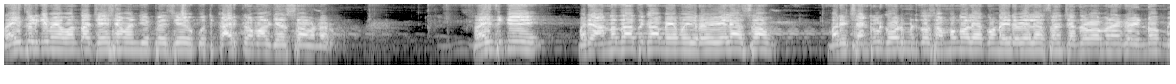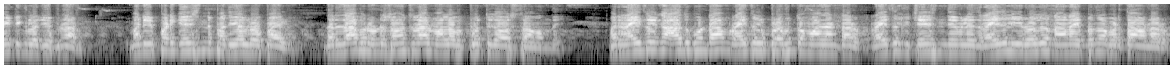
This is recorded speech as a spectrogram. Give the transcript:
రైతులకి మేమంతా చేసామని చెప్పేసి కొద్ది కార్యక్రమాలు చేస్తూ ఉన్నారు. రైతుకి మరి అన్నదాతగా మేము ఇరవై వేలు మరి సెంట్రల్ గవర్నమెంట్తో సంబంధం లేకుండా ఇరవై వేలు వేస్తాం చంద్రబాబు నాయుడు గారు ఎన్నో మీటింగ్లో చెప్పినారు. మరి ఇప్పటికి వేసింది పదివేల రూపాయలు. దరిదాపు రెండు సంవత్సరాలు మళ్ళీ పూర్తిగా వస్తూ ఉంది. మరి రైతులకు ఆదుకుంటాం రైతులు ప్రభుత్వం మాదంటారు రైతులకి చేసింది ఏమి లేదు. రైతులు ఈరోజు నానా ఇబ్బందులు పడతా ఉన్నారు.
